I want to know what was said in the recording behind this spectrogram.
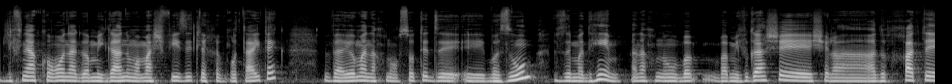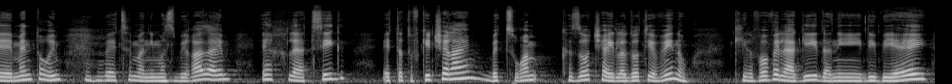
לפני הקורונה גם הגענו ממש פיזית לחברות הייטק, והיום אנחנו עושות את זה בזום. זה מדהים. אנחנו במפגש של הדרכת מנטורים, mm-hmm. בעצם אני מסבירה להם איך להציג את התפקיד שלהם בצורה כזאת שהילדות יבינו. כי לבוא ולהגיד, אני DBA,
